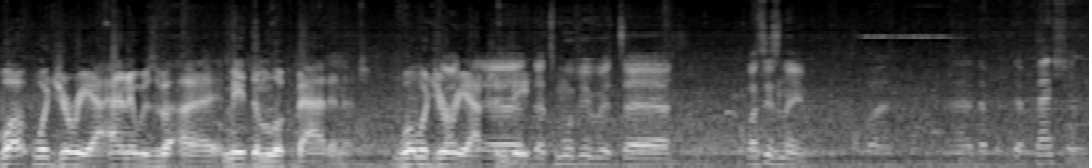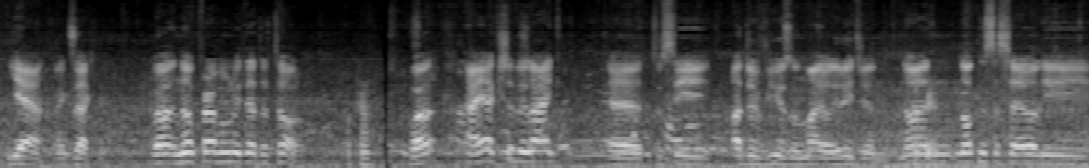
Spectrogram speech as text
what would your reaction? And it was uh, it made them look bad in it. What would your Like, reaction uh, be? That movie with uh, what's his name? Uh, the, the passion? Yeah, exactly. Well, no problem with that at all. Well, I actually like uh, to see other views on my religion. Not Okay. not necessarily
